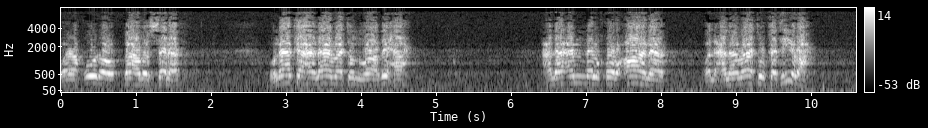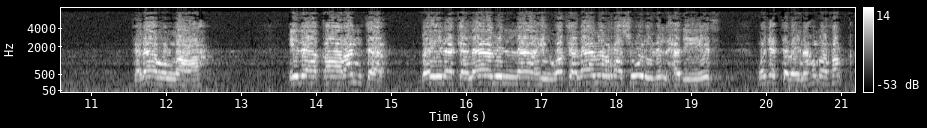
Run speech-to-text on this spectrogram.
ويقول بعض السلف هناك علامة واضحة على أن القرآن والعلامات كثيرة. كلام الله إذا قارنت بين كلام الله وكلام الرسول في الحديث وجدت بينهما فرق.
